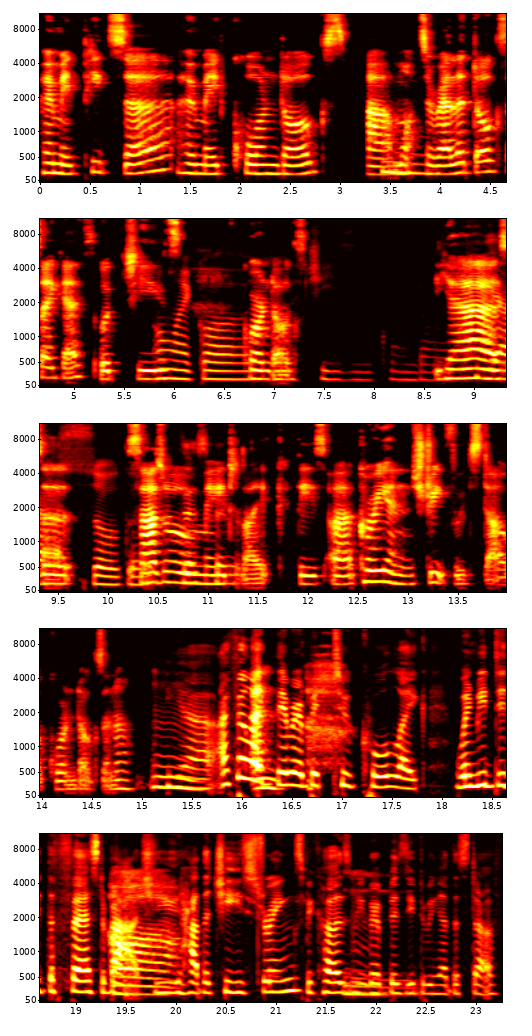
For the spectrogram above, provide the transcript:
homemade pizza, homemade corn dogs, uh, Mm. mozzarella dogs, I guess, or cheese. Oh my god, Corn dogs. cheesy corn dogs. yeah, Yeah. so so good. Sajo That's made good. like these uh Korean street food style corn dogs, I know. Mm. Yeah, I feel like And- they were a bit too cool. Like when we did the first batch, Ah. you had the cheese strings because we were Mm. busy doing other stuff.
